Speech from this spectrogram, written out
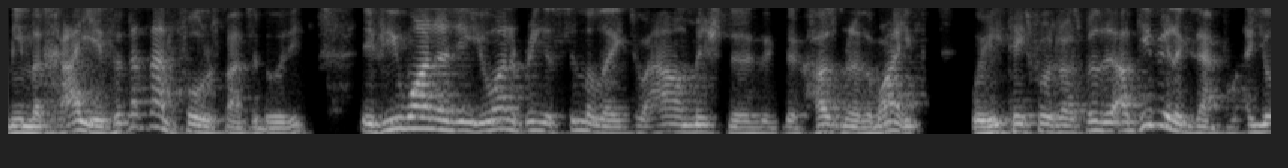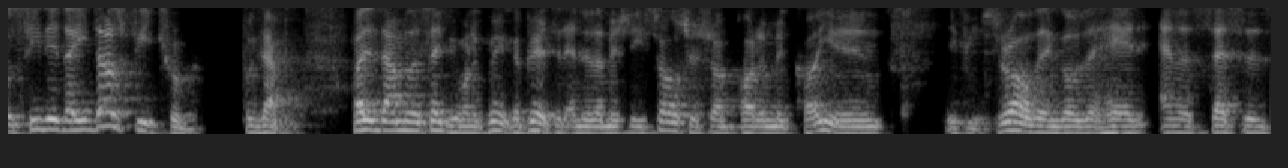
So that's not full responsibility. If you want to, you want to bring assimilate to our Mishnah, the, the husband or the wife, where he takes full responsibility. I'll give you an example, and you'll see that he does feed truma. For example, say if you want to compare it to the end of the Mishnah, if Yisrael then goes ahead and assesses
